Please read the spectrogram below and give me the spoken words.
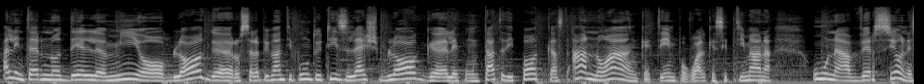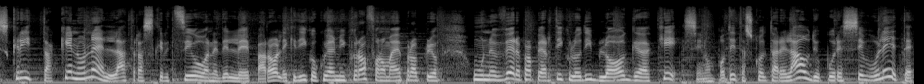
all'interno del mio blog rossellapivanti.it slash blog. Le puntate di podcast hanno anche tempo, qualche settimana, una versione scritta che non è la trascrizione delle parole che dico qui al microfono, ma è proprio un vero e proprio articolo di blog che se non potete ascoltare l'audio oppure se volete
